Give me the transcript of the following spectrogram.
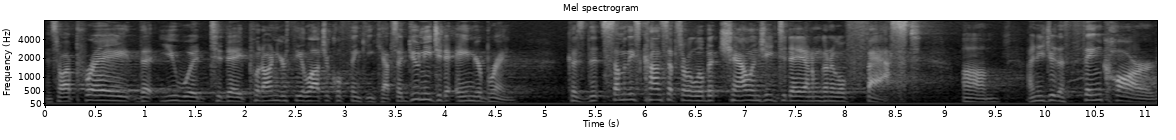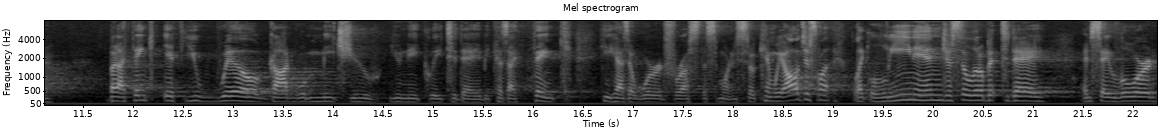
and so I pray that you would today put on your theological thinking caps. I do need you to aim your brain because some of these concepts are a little bit challenging today, and I'm going to go fast. Um, I need you to think hard, but I think if you will, God will meet you uniquely today because I think He has a word for us this morning. So can we all just like, like lean in just a little bit today and say, Lord,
